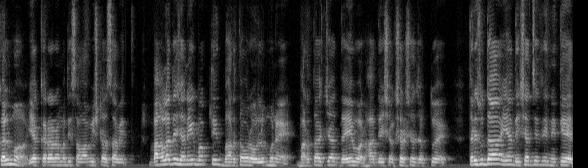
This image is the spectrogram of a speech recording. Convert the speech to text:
कलम या करारामध्ये समाविष्ट असावीत. बांगलादेश अनेक बाबतीत भारतावर अवलंबून आहे. भारताच्या दयेवर हा देश अक्षरशः जगतोय. तरी सुद्धा या देशाचे जे नेते आहेत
